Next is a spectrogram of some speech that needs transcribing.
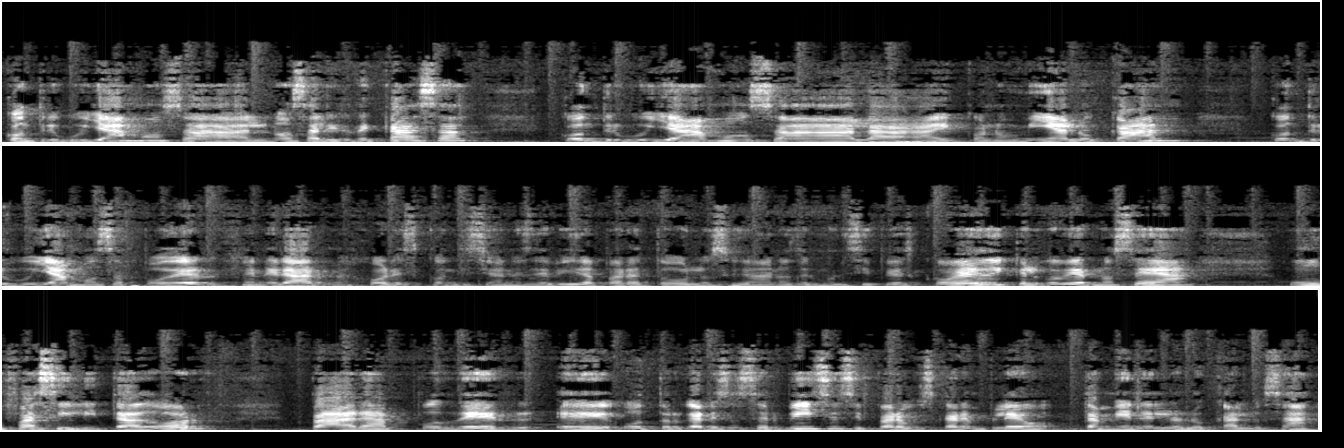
contribuyamos al no salir de casa, contribuyamos a la economía local, contribuyamos a poder generar mejores condiciones de vida para todos los ciudadanos del municipio de Escobedo y que el gobierno sea un facilitador para poder eh, otorgar esos servicios y para buscar empleo también en lo local. O sea,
